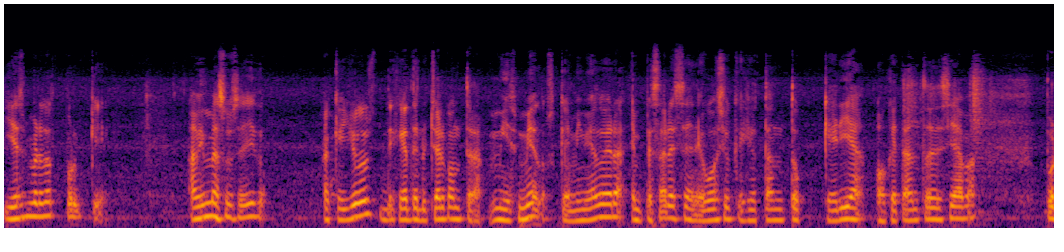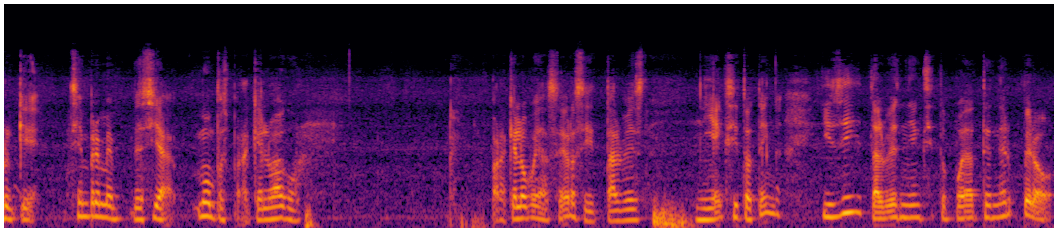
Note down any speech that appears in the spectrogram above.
Y es verdad porque a mí me ha sucedido. A que yo dejé de luchar contra mis miedos, que mi miedo era empezar ese negocio que yo tanto quería o que tanto deseaba, porque siempre me decía, bueno, pues ¿para qué lo hago? ¿Para qué lo voy a hacer si tal vez ni éxito tenga? Y sí, tal vez ni éxito pueda tener, pero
